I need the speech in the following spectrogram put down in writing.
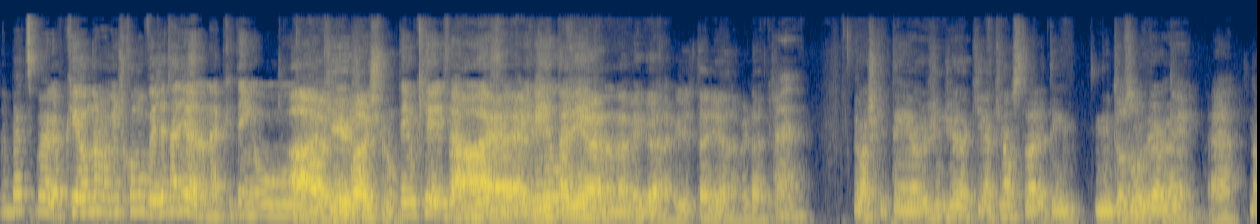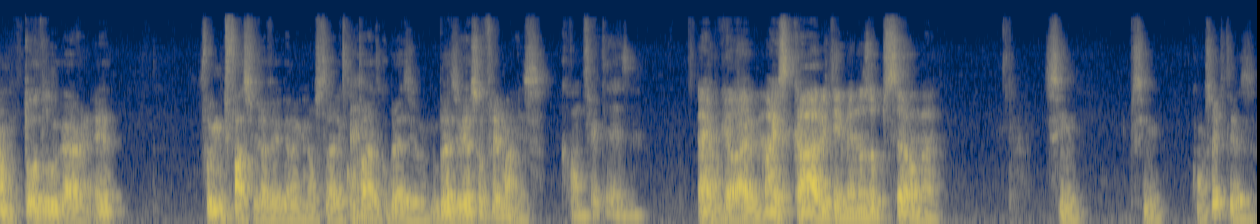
No Bet's Burger, porque eu normalmente como vegetariana, né? Porque tem o. Ah, é o queijo. mushroom. Tem o queijo, é o Ah, mushroom é, é e vem o vegetariana, não é vegana, é vegetariana, é verdade. queijo. É. Eu acho que tem. Hoje em dia, aqui, aqui na Austrália tem muita Todo lugar vegana. tem, é. Não, todo lugar. É... Foi muito fácil virar vegano aqui na Austrália comparado com o Brasil. No Brasil ia sofrer mais. Com certeza. É, porque lá é mais caro e tem menos opção, né? Sim, sim, com certeza.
